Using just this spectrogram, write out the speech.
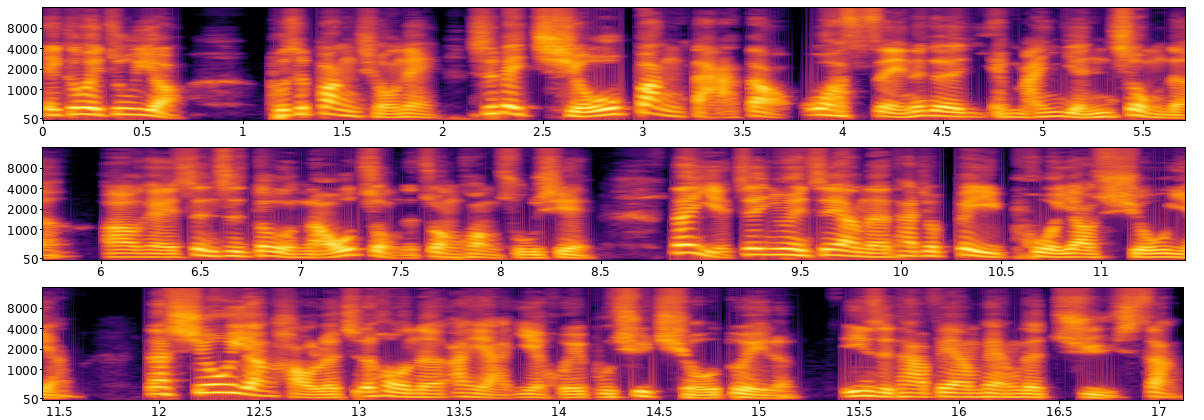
哎，各位注意哦，不是棒球呢，是被球棒打到。哇塞，那个也蛮严重的。OK，甚至都有脑肿的状况出现。那也正因为这样呢，他就被迫要休养。那休养好了之后呢？哎呀，也回不去球队了，因此他非常非常的沮丧。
